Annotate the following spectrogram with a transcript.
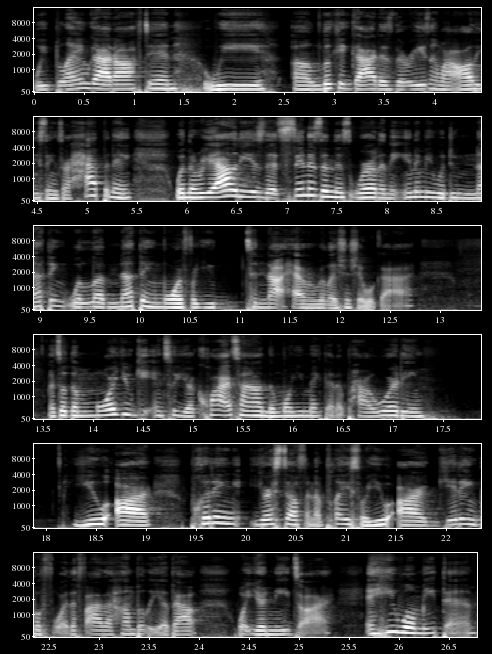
We blame God often. We um, look at God as the reason why all these things are happening, when the reality is that sin is in this world and the enemy would do nothing, would love nothing more for you to not have a relationship with God. And so the more you get into your quiet time, the more you make that a priority, you are putting yourself in a place where you are getting before the Father humbly about what your needs are. And He will meet them.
